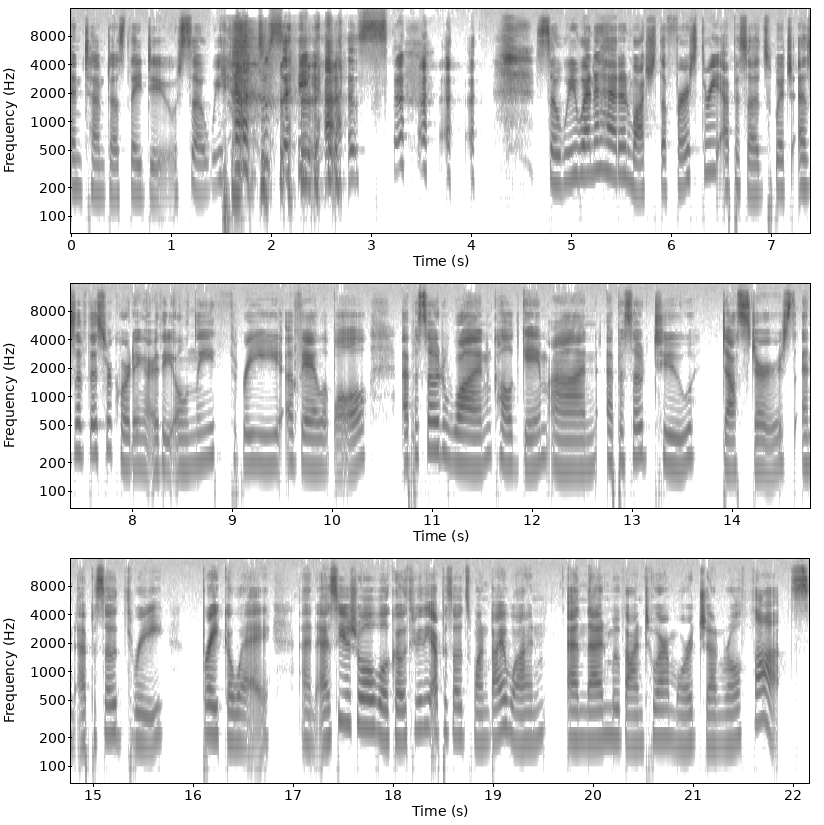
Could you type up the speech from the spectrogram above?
and tempt us they do. So we had to say yes. so we went ahead and watched the first three episodes, which, as of this recording, are the only three available. Episode one, called Game On, episode two, Dusters, and episode three, Breakaway. And as usual, we'll go through the episodes one by one and then move on to our more general thoughts.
